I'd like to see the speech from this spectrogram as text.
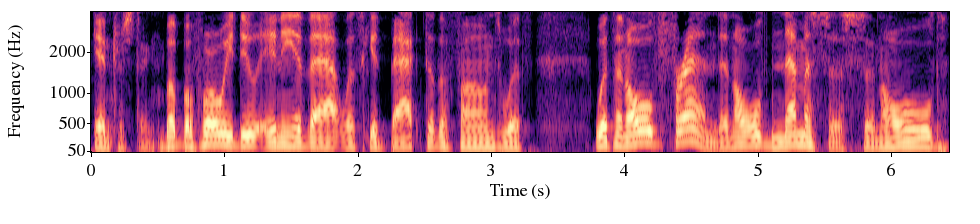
interesting. But before we do any of that, let's get back to the phones with with an old friend, an old nemesis, an old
